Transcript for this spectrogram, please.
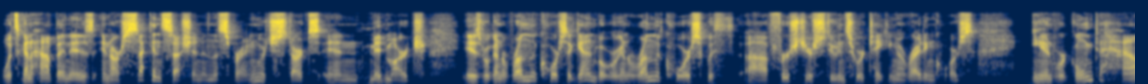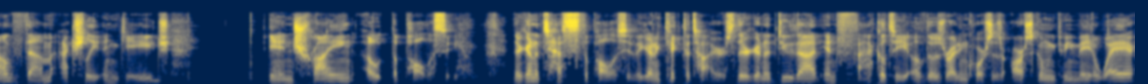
what's going to happen is in our second session in the spring, which starts in mid-March, is we're going to run the course again, but we're going to run the course with uh, first year students who are taking a writing course. And we're going to have them actually engage in trying out the policy. They're going to test the policy. They're going to kick the tires. They're going to do that and faculty of those writing courses are going to be made aware,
